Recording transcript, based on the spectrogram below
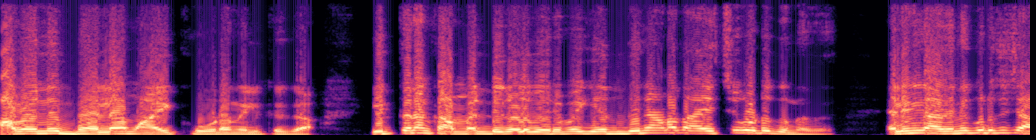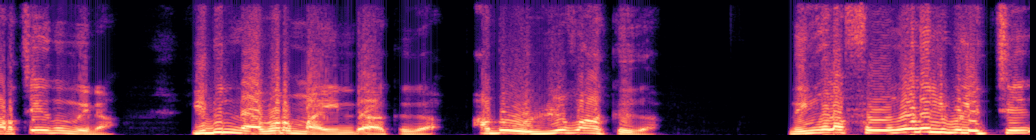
അവന് ബലമായി കൂടെ നിൽക്കുക. ഇത്തരം കമന്റുകൾ വരുമ്പോൾ എന്തിനാണ് അത് അയച്ചു കൊടുക്കുന്നത്? അല്ലെങ്കിൽ അതിനെക്കുറിച്ച് ചർച്ച ചെയ്യുന്നതിനാ? ഇത് നെവർ മൈൻഡ് ആക്കുക. അത് ഒഴിവാക്കുക. നിങ്ങളെ ഫോണിൽ വിളിച്ച്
